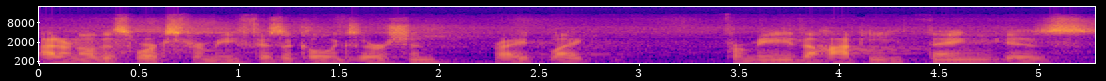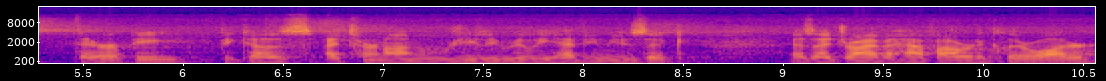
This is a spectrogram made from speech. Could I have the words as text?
I don't know, this works for me, physical exertion, right? Like for me, the hockey thing is therapy because I turn on really, really heavy music as I drive a half hour to Clearwater.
